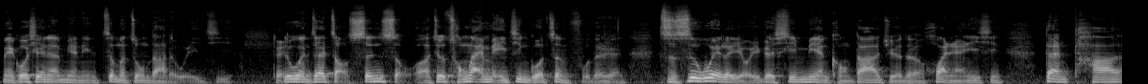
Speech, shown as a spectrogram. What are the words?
美国现在面临这么重大的危机，对，如果你在找身手啊，就从来没进过政府的人，只是为了有一个新面孔，大家觉得焕然一新，但他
